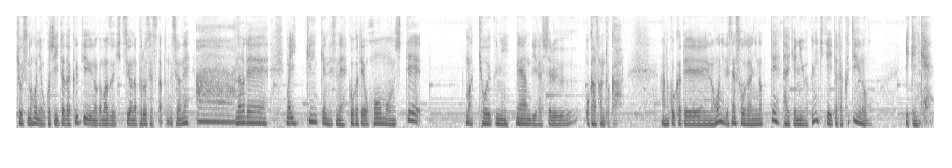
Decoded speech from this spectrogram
教室の方にお越しいただくっていうのがまず必要なプロセスだったんですよね。なので、まあ、一軒一軒ですねご家庭を訪問して、まあ、教育に悩んでいらっしゃるお母さんとかあのご家庭の方にですね相談に乗って体験入学に来ていただくっていうのを一軒一軒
